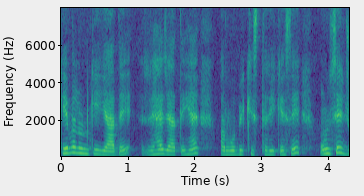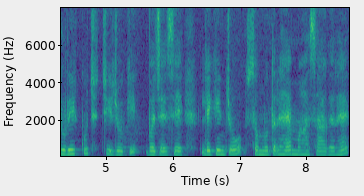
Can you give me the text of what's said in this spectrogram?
केवल उनकी यादें रह जाती हैं और वो भी किस तरीके से उनसे जुड़ी कुछ चीज़ों की वजह से लेकिन जो समुद्र है, महासागर है,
